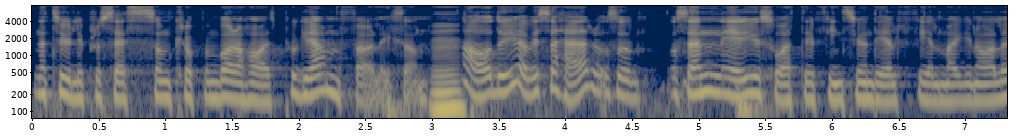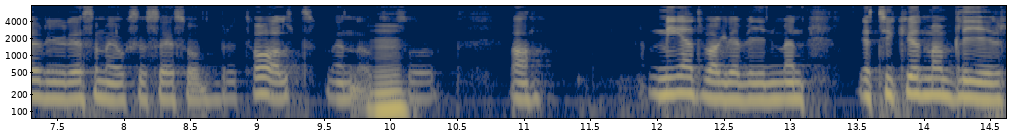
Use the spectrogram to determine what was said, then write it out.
naturlig process som kroppen bara har ett program för. Liksom. Mm. Ja, då gör vi så här. Och, så, och sen är det ju så att det finns ju en del felmarginaler. Det är ju det som är också så, är så brutalt. Men också Mm. så, ja, med att vara gravid. Men jag tycker att man blir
